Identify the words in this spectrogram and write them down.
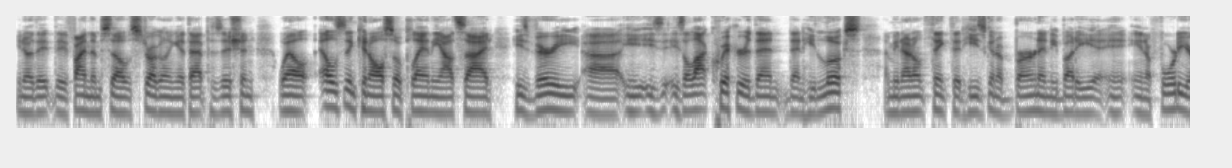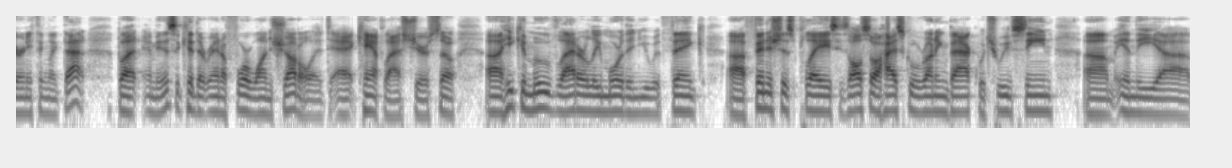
you know, they, they find themselves struggling at that position. Well, Elsdon can also play on the outside. He's very uh, he's, he's a lot quicker than than he looks. I mean, I don't think that he's going to burn anybody in, in, a 40 or anything like that. But I mean, this is a kid that ran a 4-1 shuttle at, at camp last year, so uh, he can move laterally more than you would think. Uh, finish plays. He's also a high school running back, which we've seen um, in the, uh,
